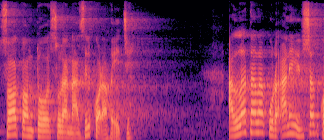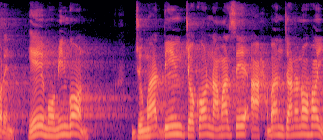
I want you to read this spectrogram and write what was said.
স্বতন্ত্র সুরা নাজিল করা হয়েছে। আল্লাহ তালা কোরআনে ইরশাদ করেন, হে মমিনগণ, জুমার দিন যখন নামাজে আহ্বান জানানো হয়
